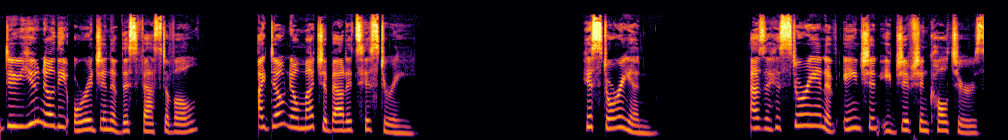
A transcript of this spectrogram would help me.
Do you know the origin of this festival? I don't know much about its history. Historian. As a historian of ancient Egyptian cultures,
